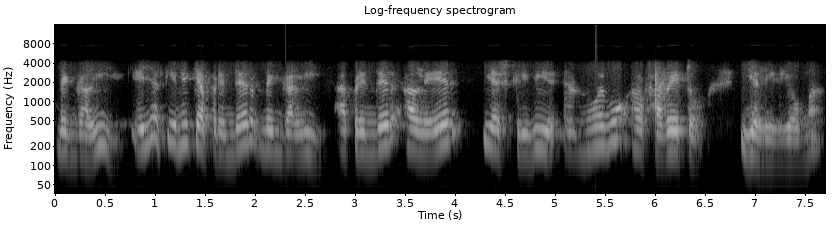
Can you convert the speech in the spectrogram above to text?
bengalí. Ella tiene que aprender bengalí, aprender a leer y a escribir el nuevo alfabeto y el idioma.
